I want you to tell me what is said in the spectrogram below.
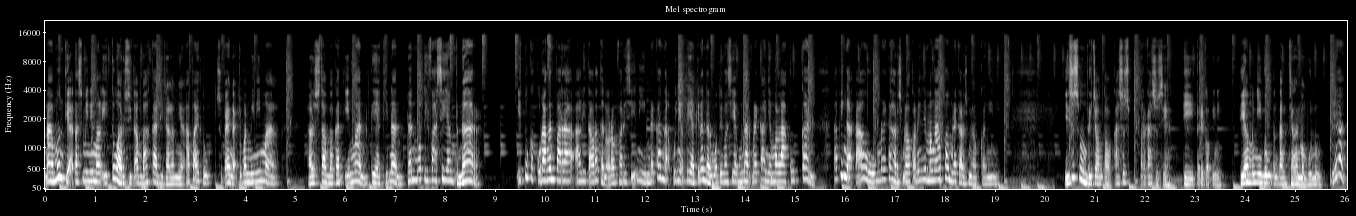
Namun di atas minimal itu harus ditambahkan di dalamnya apa itu? Supaya nggak cuma minimal, harus ditambahkan iman, keyakinan, dan motivasi yang benar. Itu kekurangan para ahli Taurat dan orang Farisi ini. Mereka nggak punya keyakinan dan motivasi yang benar. Mereka hanya melakukan, tapi nggak tahu mereka harus melakukan ini. Mengapa mereka harus melakukan ini? Yesus memberi contoh kasus per kasus ya di perikop ini. Dia menyinggung tentang jangan membunuh. Ya,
